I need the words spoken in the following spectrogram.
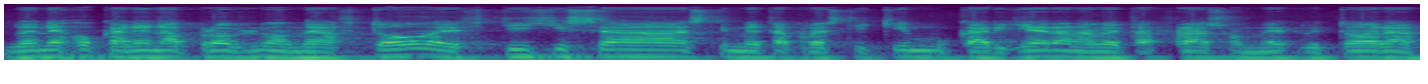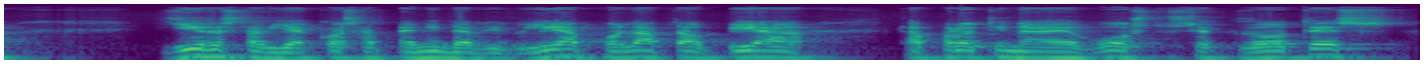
δεν έχω κανένα πρόβλημα με αυτό. Ευτύχησα στη μεταφραστική μου καριέρα να μεταφράσω μέχρι τώρα γύρω στα 250 βιβλία, πολλά από τα οποία τα πρότεινα εγώ στους εκδότες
